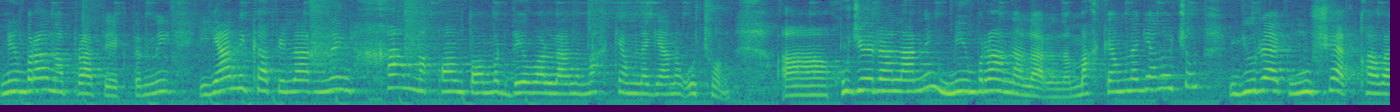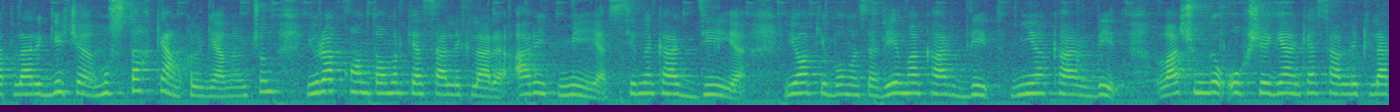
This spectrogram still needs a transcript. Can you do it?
membrana protektorning ya'ni kapillarning hamma qon tomir devorlarini mahkamlagani uchun hujayralarning membranalarini mahkamlagani uchun yurak mushak qavatlarigacha mustahkam qilgani uchun yurak qon tomir kasalliklari aritmiya stenokardiya yoki bo'lmasa remakardit miokardit va shunga o'xshagan kasalliklar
